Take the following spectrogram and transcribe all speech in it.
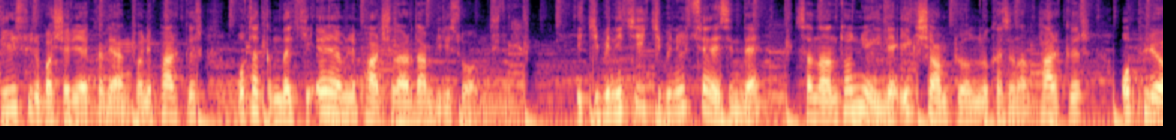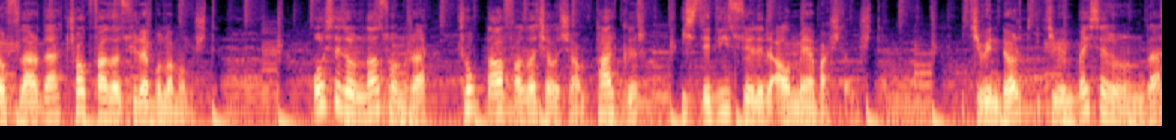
bir sürü başarı yakalayan Tony Parker o takımdaki en önemli parçalardan birisi olmuştur. 2002-2003 senesinde San Antonio ile ilk şampiyonluğu kazanan Parker o playofflarda çok fazla süre bulamamıştı. O sezondan sonra çok daha fazla çalışan Parker istediği süreleri almaya başlamıştı. 2004-2005 sezonunda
